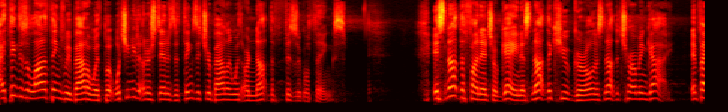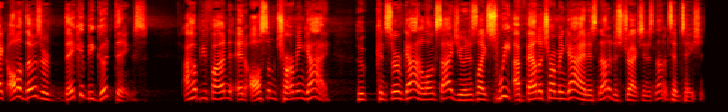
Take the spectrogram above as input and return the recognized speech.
I think there's a lot of things we battle with, but what you need to understand is the things that you're battling with are not the physical things. It's not the financial gain, it's not the cute girl, and it's not the charming guy. In fact, all of those are, they could be good things. I hope you find an awesome, charming guy who can serve God alongside you. And it's like, sweet, I found a charming guy, and it's not a distraction, it's not a temptation.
